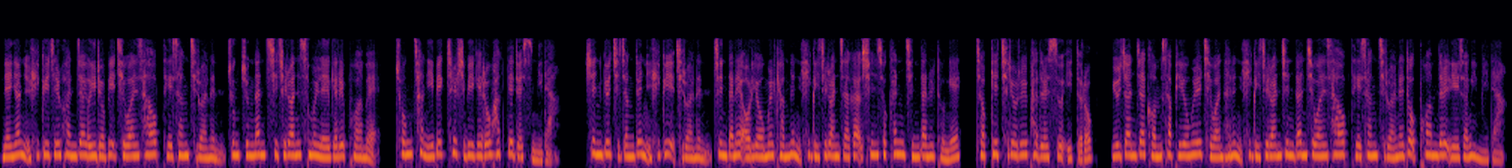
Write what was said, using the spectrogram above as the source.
내년 희귀질환자 의료비 지원 사업 대상 질환은 중증난치 질환 24개를 포함해 총 1272개로 확대됐습니다. 신규 지정된 희귀 질환은 진단에 어려움을 겪는 희귀 질환자가 신속한 진단을 통해 적기 치료를 받을 수 있도록 유전자 검사 비용을 지원하는 희귀 질환 진단 지원 사업 대상 질환에도 포함될 예정입니다.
